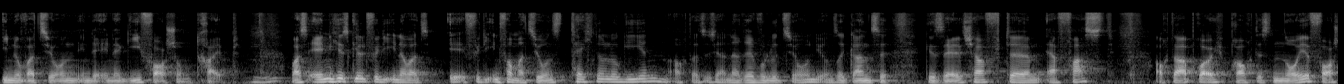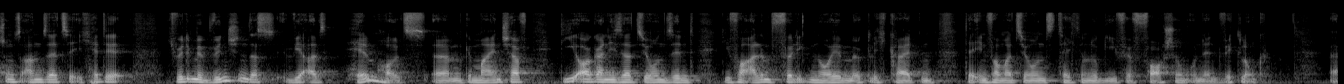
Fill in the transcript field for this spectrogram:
Innovationen in der Energieforschung treibt. Mhm. Was Ähnliches gilt für die, äh, für die, Informationstechnologien. Auch das ist ja eine Revolution, die unsere ganze Gesellschaft äh, erfasst. Auch da braucht, braucht es neue Forschungsansätze. Ich hätte ich würde mir wünschen, dass wir als Helmholtz-Gemeinschaft die Organisation sind, die vor allem völlig neue Möglichkeiten der Informationstechnologie für Forschung und Entwicklung äh,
